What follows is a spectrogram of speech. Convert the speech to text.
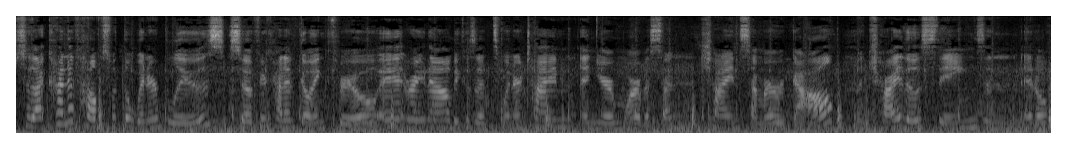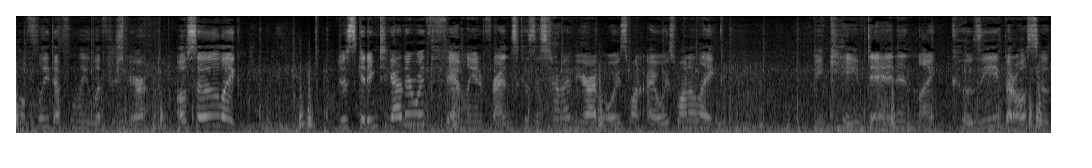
so that kind of helps with the winter blues. So if you're kind of going through it right now because it's winter time and you're more of a sunshine summer gal, try those things and it'll hopefully definitely lift your spirit. Also like just getting together with family and friends because this time of year I've always want I always want to like be caved in and like cozy, but also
